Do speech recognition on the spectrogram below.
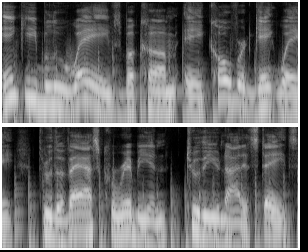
inky blue waves become a covert gateway through the vast Caribbean to the United States.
